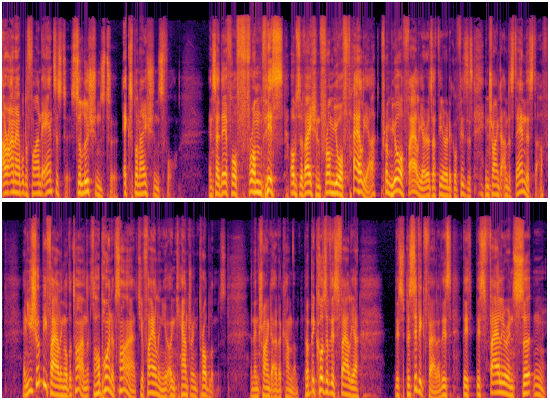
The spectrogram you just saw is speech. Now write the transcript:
are unable to find answers to, solutions to, explanations for. And so, therefore, from this observation, from your failure, from your failure as a theoretical physicist in trying to understand this stuff, and you should be failing all the time. That's the whole point of science. You're failing, you're encountering problems and then trying to overcome them. But because of this failure, this specific failure, this, this, this failure in certain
